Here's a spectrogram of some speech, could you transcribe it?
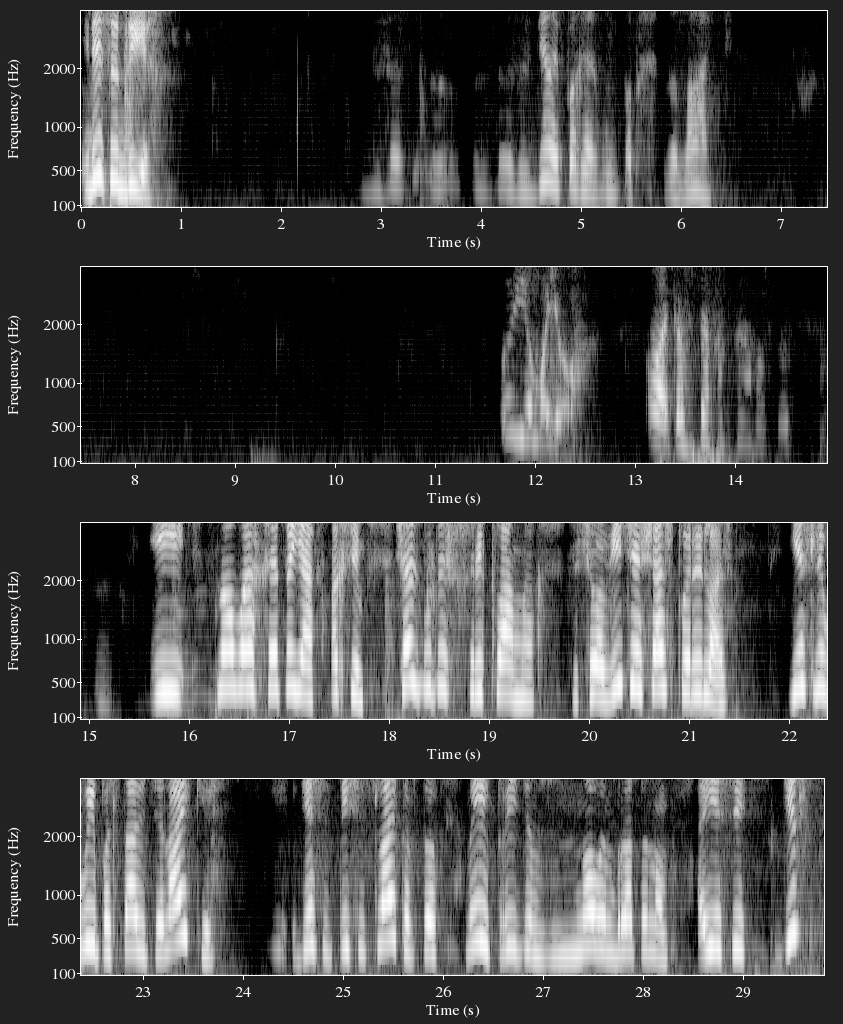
Иди сюда. Сделай перерву, ну, пап, за лайк. Ой, ё-моё. Ой, это все поцарапало. І знову це я, Максим. Зараз буде реклама, що Вітя зараз перелазь. Якщо ви поставите лайки, 10 тисяч лайків, то ми прийдемо з новим братаном. А если, дис,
